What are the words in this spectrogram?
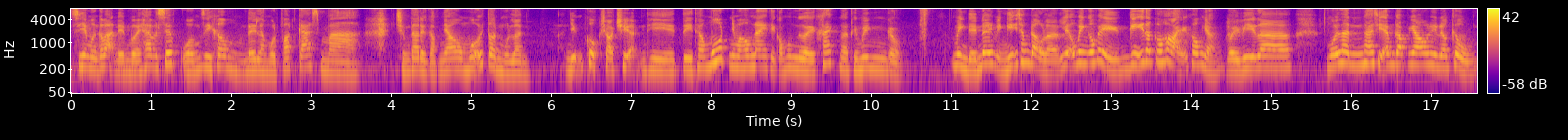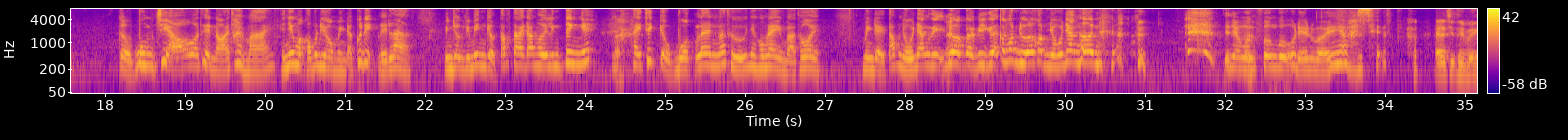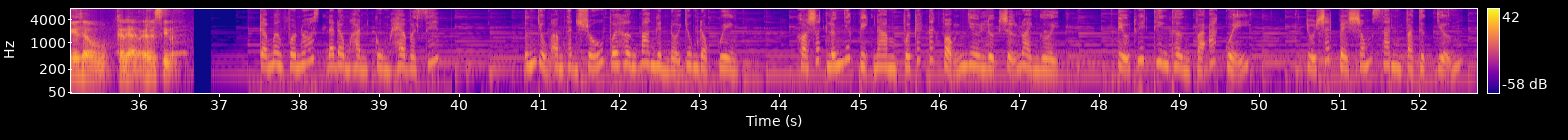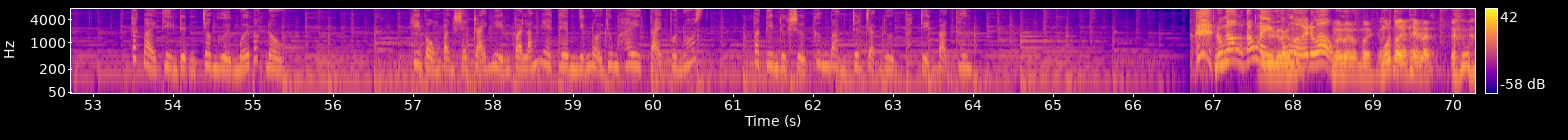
Xin chào mừng các bạn đến với Have a Sip uống gì không? Đây là một podcast mà chúng ta được gặp nhau mỗi tuần một lần. Những cuộc trò chuyện thì tùy theo mood nhưng mà hôm nay thì có một người khách mà thì mình kiểu mình đến đây mình nghĩ trong đầu là liệu mình có phải nghĩ ra câu hỏi hay không nhỉ? Bởi vì là mỗi lần hai chị em gặp nhau thì nó kiểu kiểu bùm chéo có thể nói thoải mái. Thế nhưng mà có một điều mình đã quyết định đấy là bình thường thì mình kiểu tóc tai đang hơi linh tinh ấy, hay thích kiểu buộc lên các thứ nhưng hôm nay mình bảo thôi mình để tóc nhố nhăng gì được bởi vì lại có một đứa còn nhố nhăng hơn. Xin chào mừng phương vũ đến với em là chị thùy minh chào khán giả của Eversip cảm ơn phonos đã đồng hành cùng Haversip ứng dụng âm thanh số với hơn 3.000 nội dung độc quyền. Kho sách lớn nhất Việt Nam với các tác phẩm như Lược sử loài người, tiểu thuyết thiên thần và ác quỷ, chuỗi sách về sống xanh và thực dưỡng, các bài thiền định cho người mới bắt đầu – Hy vọng bạn sẽ trải nghiệm và lắng nghe thêm những nội dung hay tại Phonos và tìm được sự cân bằng trên chặng đường phát triển bản thân. Đúng không? Tóc này đúng, cũng đúng. mới đúng không? Mới mới mới. Mỗi tuần em thêm lần.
